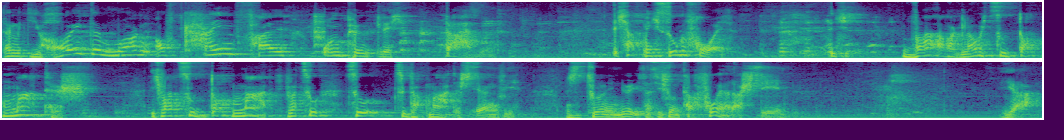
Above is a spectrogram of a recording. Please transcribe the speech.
damit die heute Morgen auf keinen Fall unpünktlich da sind. Ich habe mich so gefreut. Ich war aber, glaube ich, zu dogmatisch. Ich war zu dogmatisch. Ich war zu, zu, zu dogmatisch irgendwie. Es ist nötig, dass sie schon einen Tag vorher da stehen. Ja,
